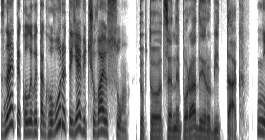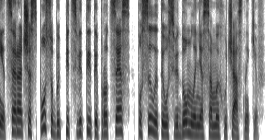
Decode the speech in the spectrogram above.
Знаєте, коли ви так говорите, я відчуваю сум. Тобто це не поради робіть так. Ні, це радше способи підсвітити процес, посилити усвідомлення самих учасників,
